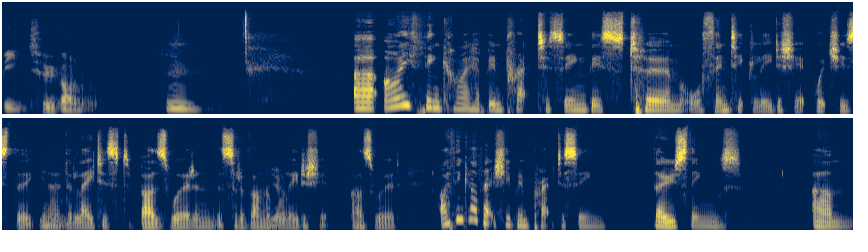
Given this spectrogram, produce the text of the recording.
be too vulnerable? Mm. Uh, I think I have been practicing this term authentic leadership, which is the you know mm. the latest buzzword and the sort of vulnerable yeah. leadership buzzword. I think I've actually been practicing those things um,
